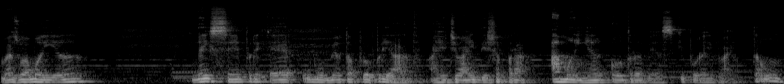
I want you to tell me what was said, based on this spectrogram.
Mas o amanhã nem sempre é o momento apropriado. A gente vai e deixa para amanhã outra vez e por aí vai. Então,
